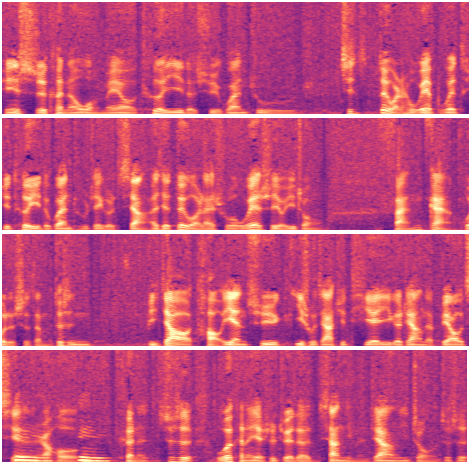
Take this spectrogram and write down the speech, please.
平时可能我没有特意的去关注，其实对我来说，我也不会去特意的关注这个像，而且对我来说，我也是有一种。反感或者是怎么，就是比较讨厌去艺术家去贴一个这样的标签，然后可能就是我可能也是觉得像你们这样一种，就是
